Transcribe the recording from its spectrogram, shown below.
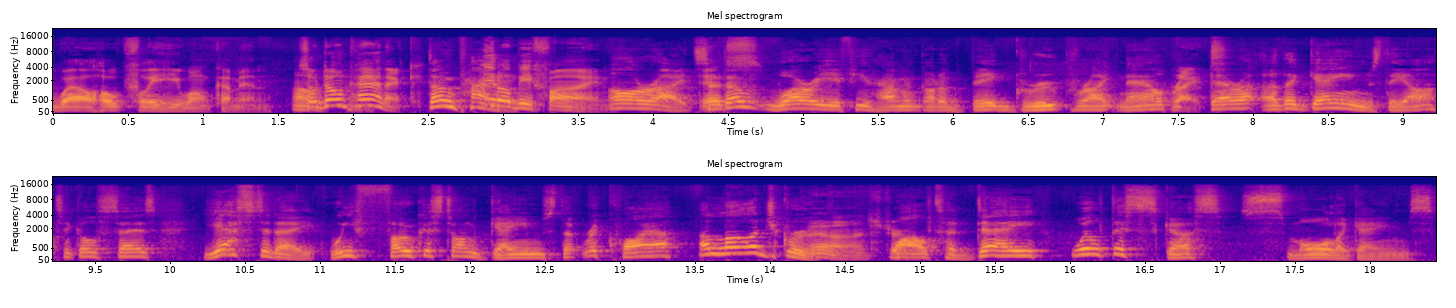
well, hopefully he won't come in. So don't panic. Don't panic. It'll be fine. All right, so Yes. don't worry if you haven't got a big group right now. Right. There are other games. The article says yesterday we focused on games that require a large group. Yeah, that's true. While today we'll discuss smaller games.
